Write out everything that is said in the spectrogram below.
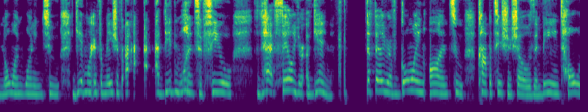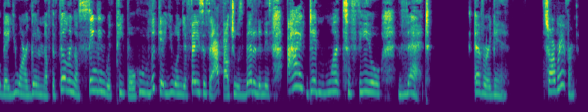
no one wanting to get more information. For, I, I, I didn't want to feel that failure again the failure of going on to competition shows and being told that you aren't good enough, the feeling of singing with people who look at you in your face and say, I thought you was better than this. I didn't want to feel that ever again. So I ran from it.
